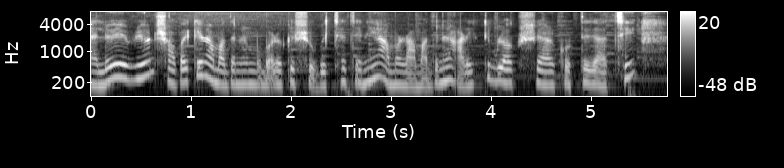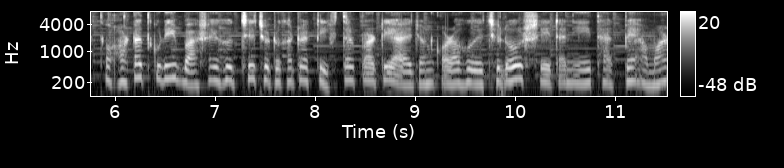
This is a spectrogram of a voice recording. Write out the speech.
হ্যালো এভরিওয়ান সবাইকে রামাদানের মোবারকের শুভেচ্ছা জানিয়ে আমার রামাদানের আরেকটি ব্লগ শেয়ার করতে যাচ্ছি। তো হঠাৎ করেই বাসায় হচ্ছে ছোটোখাটো একটা ইফতার পার্টি আয়োজন করা হয়েছিল, সেটা নিয়েই থাকবে আমার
